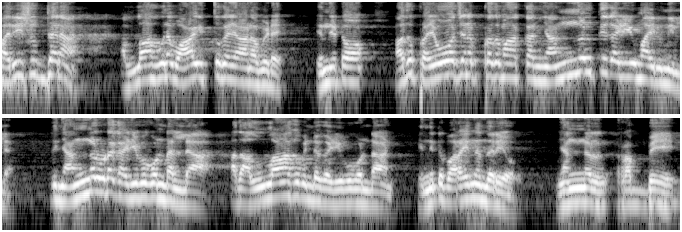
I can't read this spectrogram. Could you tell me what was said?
പരിശുദ്ധനാ. അള്ളാഹുവിനെ വാഴ്ത്തുകയാണ് അവിടെ. എന്നിട്ടോ അത് പ്രയോജനപ്രദമാക്കാൻ ഞങ്ങൾക്ക് കഴിയുമായിരുന്നില്ല. ഇത് ഞങ്ങളുടെ കഴിവ് കൊണ്ടല്ല അത് അള്ളാഹുവിന്റെ കഴിവ് കൊണ്ടാണ്. എന്നിട്ട് പറയുന്നത് എന്തറിയോ? ഞങ്ങൾ റബ്ബെ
